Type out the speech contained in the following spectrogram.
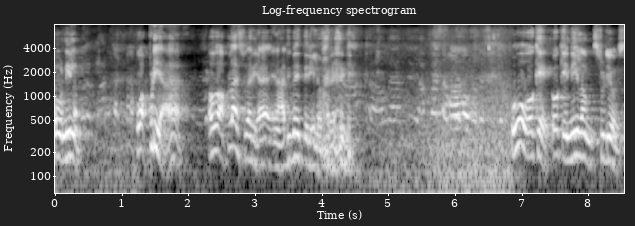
ஓ நீலம். ஓ அப்படியா? ஓ அப்ளாஸ் வேறியா? எனக்கு அதுவே தெரியல வர எனக்கு ஓ ஓகே ஓகே நீலம் ஸ்டுடியோஸ்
